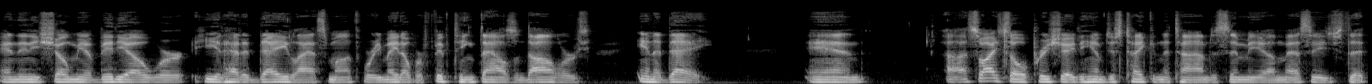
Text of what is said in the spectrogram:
And then he showed me a video where he had had a day last month where he made over $15,000 in a day. And uh, so I so appreciated him just taking the time to send me a message that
